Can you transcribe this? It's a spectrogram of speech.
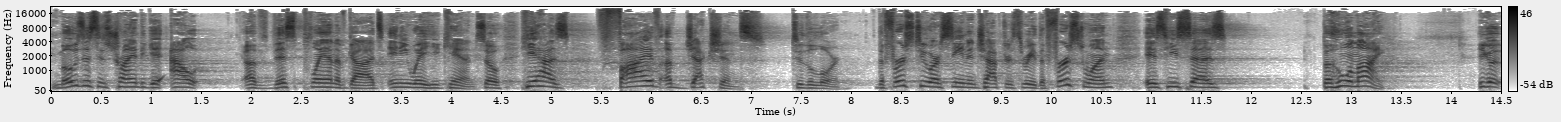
Moses is trying to get out of this plan of God's any way he can. So he has five objections to the Lord. The first two are seen in chapter three. The first one is he says, But who am I? He goes,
